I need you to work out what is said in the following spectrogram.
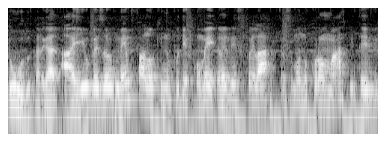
tudo, tá ligado? Aí o Besouro mesmo falou que não podia comer, então ele foi lá, transformou no cromático e teve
